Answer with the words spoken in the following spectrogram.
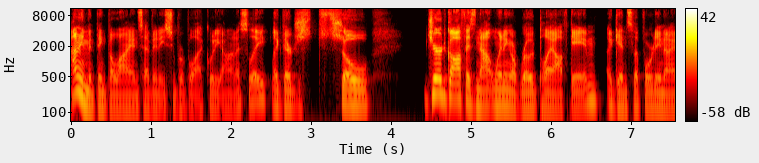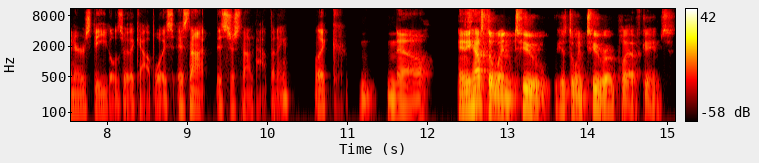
I don't even think the Lions have any Super Bowl equity, honestly. Like they're just so. Jared Goff is not winning a road playoff game against the 49ers, the Eagles, or the Cowboys. It's not, it's just not happening. Like, no. And he has to win two, he has to win two road playoff games.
